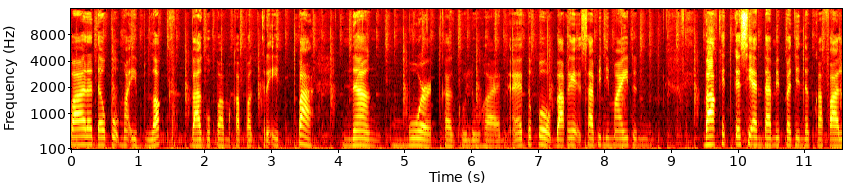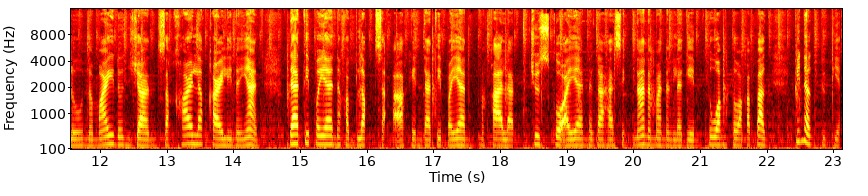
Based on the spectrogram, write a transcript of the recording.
para daw po ma-block bago pa makapag-create pa ng more kaguluhan. Ito po, bakit sabi ni Maydon bakit kasi ang dami pa din nagka-follow na Maydon dyan sa Carla Carly na yan. Dati pa yan nakablock sa akin. Dati pa yan makalat. Diyos ko, ayan, naghahasik na naman ng lagim. Tuwang-tuwa kapag pinagpipya.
